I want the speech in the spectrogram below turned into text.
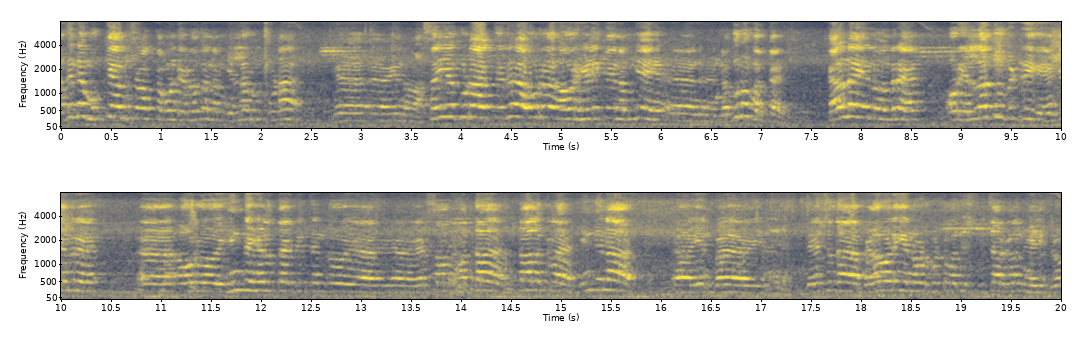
ಅದನ್ನೇ ಮುಖ್ಯ ಅಂಶವಾಗಿ ತಗೊಂಡಿರೋದು ನಮ್ಗೆಲ್ಲರಿಗೂ ಕೂಡ ಏನು ಅಸಹ್ಯ ಕೂಡ ಆಗ್ತಿದೆ. ಅವ್ರ ಅವ್ರ ಹೇಳಿಕೆ ನಮಗೆ ನಗುನು ಬರ್ತಾ ಇದೆ. ಕಾರಣ ಏನು ಅಂದ್ರೆ ಅವ್ರು ಎಲ್ಲದೂ ಈಗ ಯಾಕಂದ್ರೆ ಅವರು ಹಿಂದೆ ಹೇಳ್ತಾ ಇದ್ದಿದ್ದು ಎರಡ್ ಸಾವಿರದ ಹದ್ನಾ, ಹದಿನಾಲ್ಕರ ಹಿಂದಿನ ಏನ್ ದೇಶದ ಬೆಳವಣಿಗೆ ನೋಡ್ಬಿಟ್ಟು ಒಂದಿಷ್ಟು ವಿಚಾರಗಳನ್ನು ಹೇಳಿದ್ರು.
